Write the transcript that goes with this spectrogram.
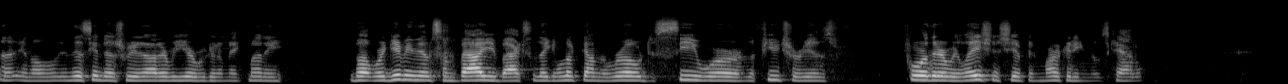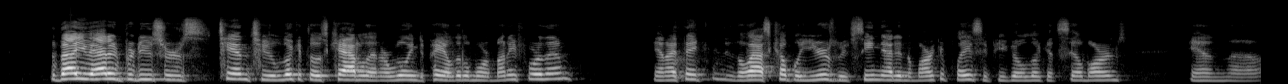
Uh, you know, in this industry, not every year we're going to make money, but we're giving them some value back so they can look down the road to see where the future is for their relationship in marketing those cattle. The value added producers tend to look at those cattle and are willing to pay a little more money for them. And I think the last couple of years we've seen that in the marketplace. If you go look at sale barns and uh,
